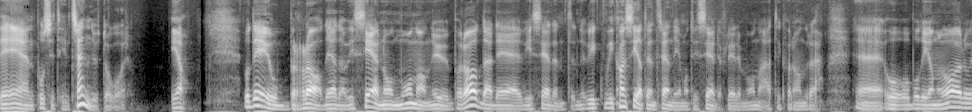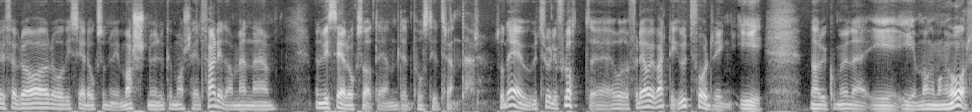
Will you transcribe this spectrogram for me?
det er en positiv trend ute og går. Ja, og det er jo bra, det. da. Vi ser noen måneder nå på rad der det, vi en, vi, vi, kan si at det er en trend i at vi ser det flere måneder etter hverandre. Eh, og, og, Både i januar og i februar, og vi ser det også nå i mars. Nå er ikke mars helt ferdig, da, men eh, men vi ser også at det er en, det er en positiv trend der. Så det er jo utrolig flott. Eh, for det har jo vært en utfordring i Narvik kommune i, i, mange mange år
